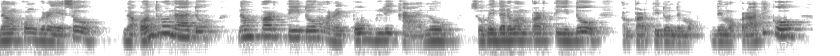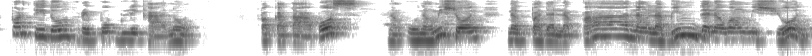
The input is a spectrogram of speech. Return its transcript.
ng Kongreso na kontrolado ng Partidong Republikano. So may dalawang partido, ang Partidong Demo- Demokratiko, Partidong Republikano. Pagkatapos ng unang misyon, nagpadala pa ng labindalawang misyon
